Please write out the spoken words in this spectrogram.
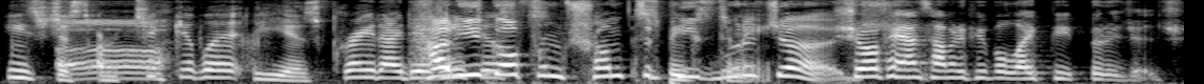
He's just articulate. He has great ideas. How do you go from Trump to Pete to me. Buttigieg? Show of hands, how many people like Pete Buttigieg?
